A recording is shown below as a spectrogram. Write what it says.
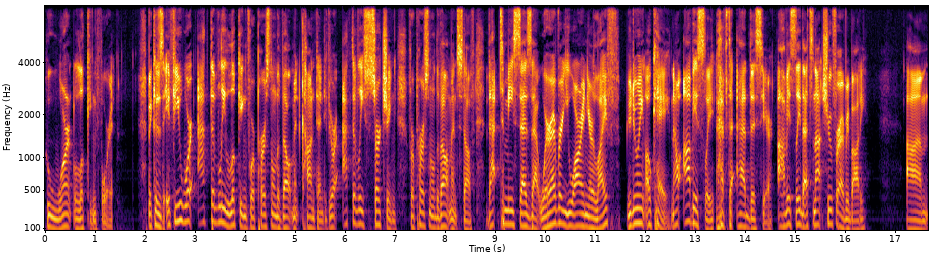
who weren't looking for it. Because if you were actively looking for personal development content, if you were actively searching for personal development stuff, that to me says that wherever you are in your life, you're doing okay. Now, obviously, I have to add this here. Obviously, that's not true for everybody. Um,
